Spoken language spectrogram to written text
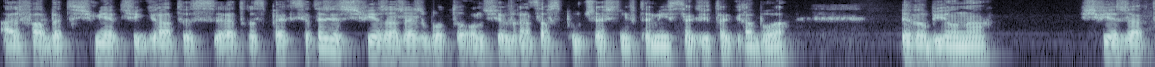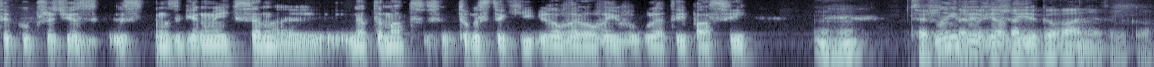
Alfabet Śmierci gra to jest retrospekcja. Też jest świeża rzecz, bo to on się wraca współcześnie w te miejsca, gdzie ta gra była robiona. Świeży artykuł przecież z, z, z Germixem y, na temat turystyki rowerowej w ogóle tej pasji. Mhm. Coś no i wywiad, tylko.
